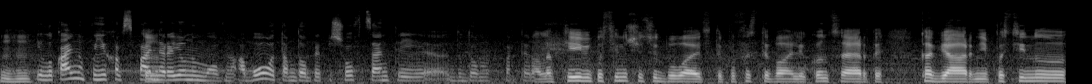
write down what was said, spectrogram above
Угу. І локально поїхав в спальний Так. район умовно, або там добре пішов в центрі е, додому в квартиру. Але в Києві постійно щось відбувається, типу фестивалі, концерти, кав'ярні, постійно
